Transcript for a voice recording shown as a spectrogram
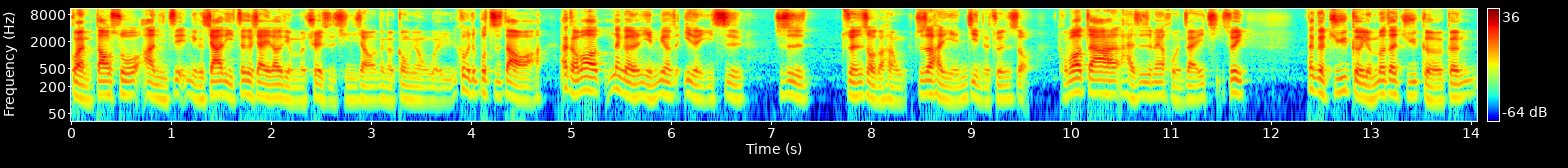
管到说啊，你这你个家里这个家里到底有没有确实倾销那个共用卫浴，根本就不知道啊！啊，搞不好那个人也没有一人一次，就是遵守的很，就是很严谨的遵守，搞不好大家还是这边混在一起，所以那个居格有没有在居格跟，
